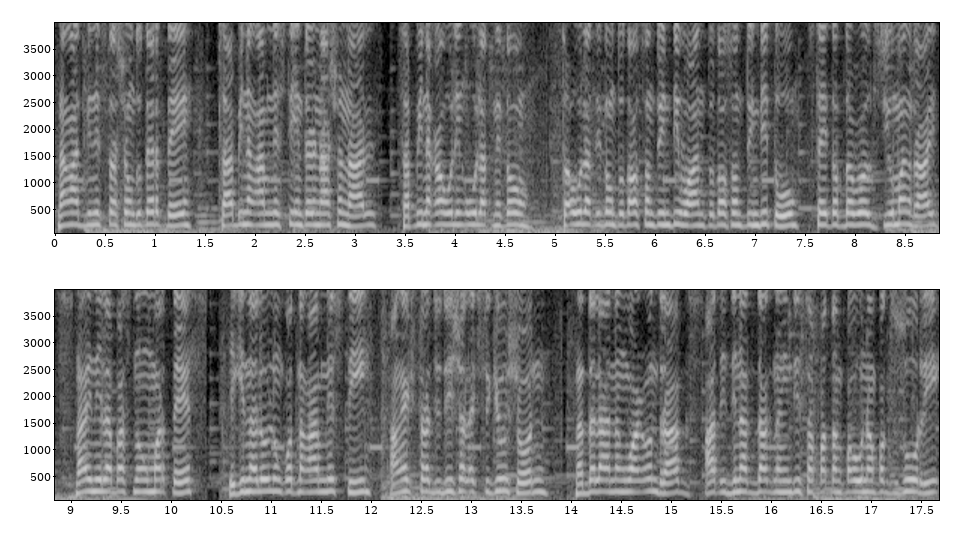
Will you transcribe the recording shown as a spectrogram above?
ng Administrasyong Duterte, sabi ng Amnesty International sa pinakahuling ulat nito. Sa ulat itong 2021-2022 State of the World's Human Rights na inilabas noong Martes, iginalulungkot ng Amnesty ang extrajudicial execution na dala ng war on drugs at idinagdag na hindi sapat ang paunang pagsusuri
